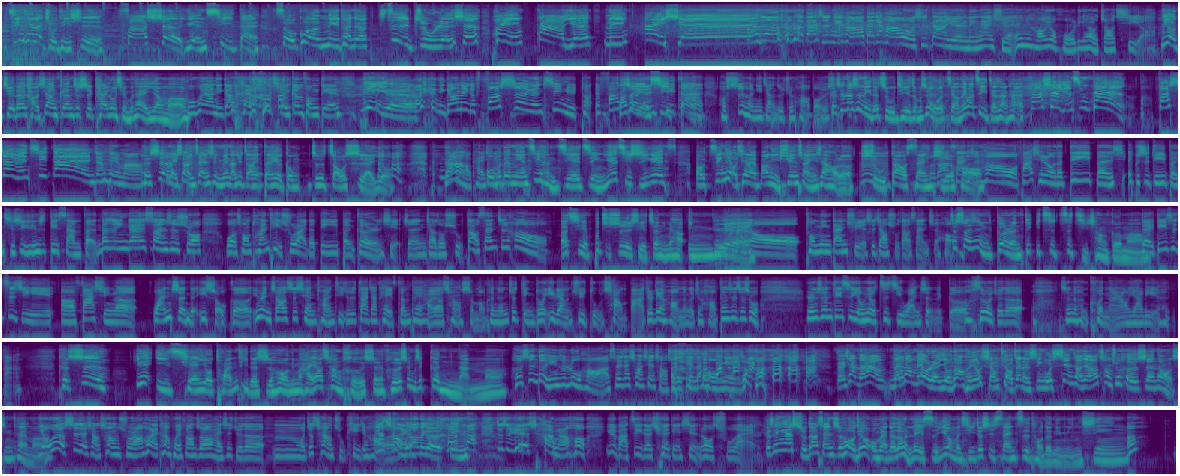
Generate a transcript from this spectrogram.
今天的主题是发射元气弹，走过女团的自主人生。欢迎大元林艾璇，Hello，那大师你好，大家好，我是大圆林爱璇。哎、欸，你好有活力，还有朝气哦。你有觉得好像跟就是开路前不太一样吗？不会啊，你刚开路前更疯癫。屁耶！而且你刚刚那个发射元气女团，哎、欸，发射元气弹，好适合你讲这句话，不。可是那是你的主题，怎么是我讲？你要不要自己讲讲看？发射元气弹，发射元气弹，这样可以吗？很适合美少女战士里面拿去当当一个公，就是招式来用。然后好开心、哦，我们的年纪很接近，因为其实因为哦，今天我先来帮你宣传一下好了。嗯、数到三之后，数到三之后，我发行了我的第一本，哎，不是第一本，其实已经是第三本，但是应该算是说我从团体出来的第一本个人写真，叫做《数到三之后》。而且不只是写真，里面还有音乐，还有同名单曲，也是叫《数到三之后》。这算是你个人第一次自己唱歌吗？对，第一次自己呃发行了。完整的一首歌，因为你知道之前团体就是大家可以分配好要唱什么，可能就顶多一两句独唱吧，就练好那个就好。但是这是我人生第一次拥有自己完整的歌，所以我觉得哇，真的很困难，然后压力也很大。可是因为以前有团体的时候，你们还要唱和声，和声不是更难吗？和声都已经是录好啊，所以在唱现场的时候就垫在后面，你知道吗？等一下，等一下，难道没有人有那种很有想挑战的心？我现场想要唱出和声那种心态吗？有，我有试着想唱出，然后后来看回放之后，还是觉得，嗯，我就唱主 key 就好了，因为唱不到那个音，就是越唱，然后越把自己的缺点显露出来。可是因为数到三之后，我觉得我们两个都很类似，因为我们其实就是三字头的女明星啊，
